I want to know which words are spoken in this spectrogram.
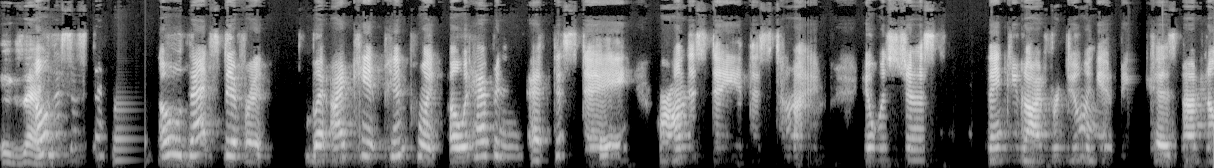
Exactly. Oh, this is different. Oh, that's different. But I can't pinpoint, oh, it happened at this day or on this day at this time. It was just Thank you, God, for doing it because I'm no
